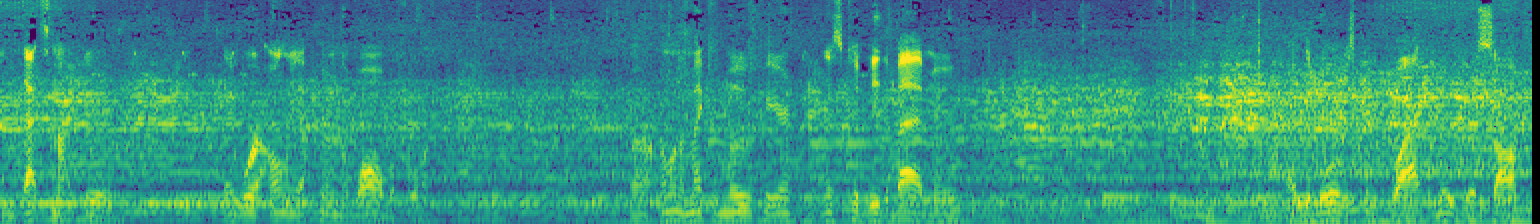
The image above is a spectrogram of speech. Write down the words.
and that's not good. They were only up here in the wall before. Well, I'm gonna make a move here. This could be the bad move. The door was pretty quiet. The move real soft.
